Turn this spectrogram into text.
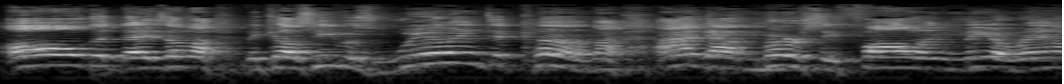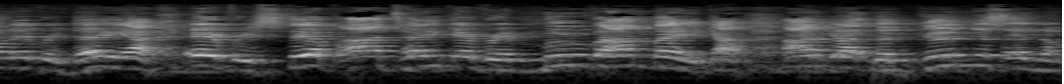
all the days of life. Because he was willing to come. I, I got mercy following me around every day. I, every step I take, every move I make. I, have got the goodness and the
